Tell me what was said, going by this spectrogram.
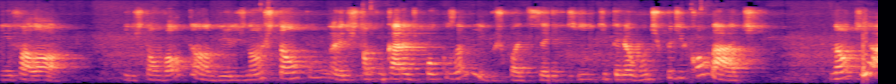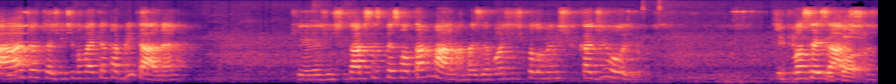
E falo, ó, eles estão voltando e eles não estão com. Eles estão com cara de poucos amigos. Pode ser que, que tenha algum tipo de combate. Não que haja, que a gente não vai tentar brigar, né? Porque a gente não sabe se esse pessoal tá armado, mas é bom a gente pelo menos ficar de olho. O que, que vocês Eu falo- acham?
